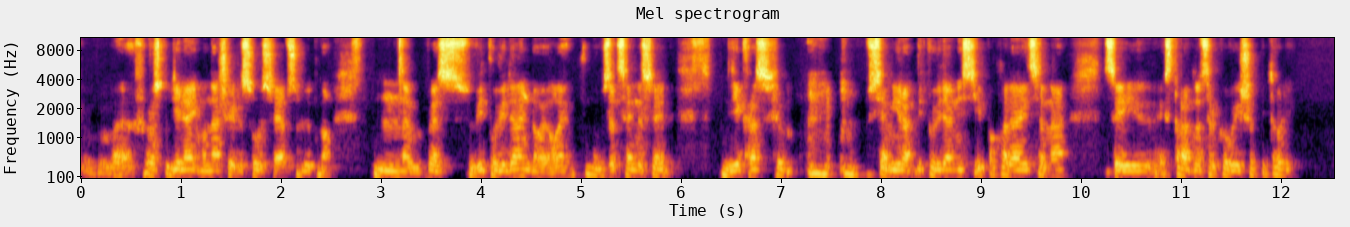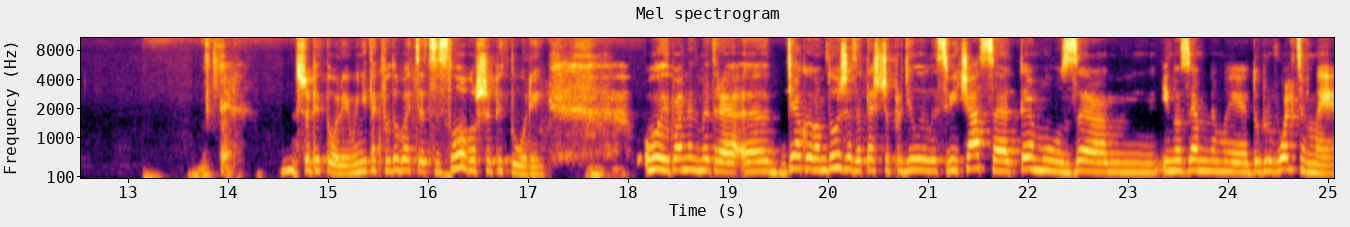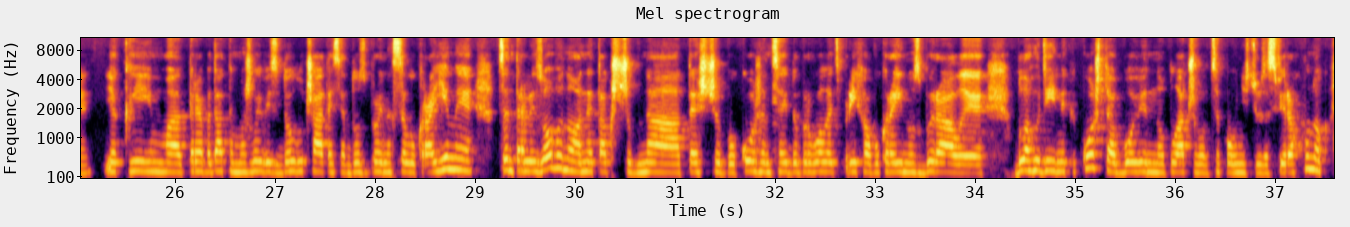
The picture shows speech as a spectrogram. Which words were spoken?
розподіляємо наші ресурси абсолютно безвідповідально, але за це несе якраз вся міра відповідальності покладається на цей естрадно-церковий шапітолій. Шепітолій. Мені так подобається це слово шепітолій. Ой, пане Дмитре, е, дякую вам дуже за те, що приділили свій час Е, тему з ем, іноземними добровольцями, яким е, треба дати можливість долучатися до збройних сил України централізовано, а не так, щоб на те, щоб кожен цей доброволець приїхав в Україну, збирали благодійники кошти, або він оплачував це повністю за свій рахунок.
